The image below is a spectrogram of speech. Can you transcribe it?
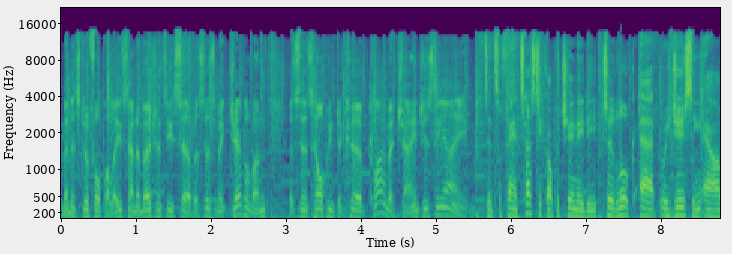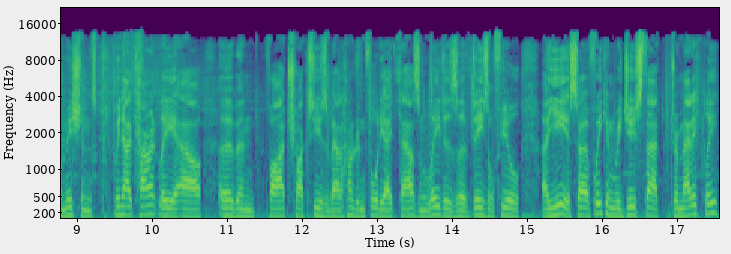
Minister for Police and Emergency Services Mick Gentleman says helping to curb climate change is the aim. It's a fantastic opportunity to look at reducing our emissions. We know currently our urban fire trucks use about 148,000 litres of diesel fuel a year. So if we can reduce that dramatically,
